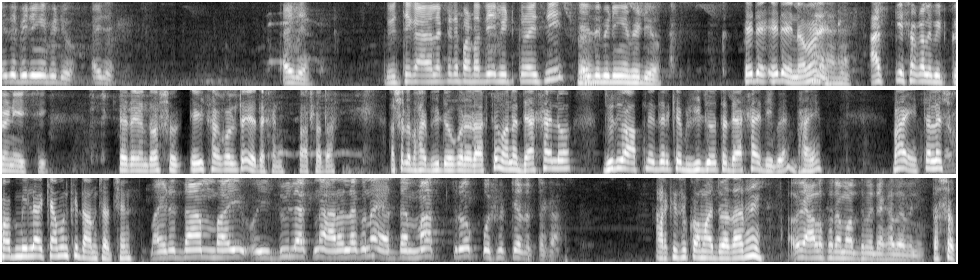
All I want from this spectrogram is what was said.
এই যে বিডিং এর ভিডিও এই যে। এই যে দুই থেকে আড়াই লাখ টাকা পাটা দিয়ে বিট করাইছি এই যে বিডিং এর ভিডিও এটাই এটাই না ভাই হ্যাঁ হ্যাঁ আজকে সকালে বিট করে নিয়ে এসেছি। এই দেখেন দর্শক এই ছাগলটা এ দেখেন পাঠাটা। আসলে ভাই ভিডিও করে রাখছে মানে দেখাইলো যদিও আপনাদেরকে ভিডিওতে দেখাই দিবে ভাই। ভাই তাহলে সব মিলায় কেমন কি দাম চাচ্ছেন? ভাই এটার দাম ভাই ওই দুই লাখ না আড়াই লাখ না এর দাম মাত্র পঁয়ষট্টি হাজার টাকা। আর কিছু কমায় দেওয়া যায় ভাই? ওই আলোচনার মাধ্যমে দেখা যাবে নি। দর্শক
